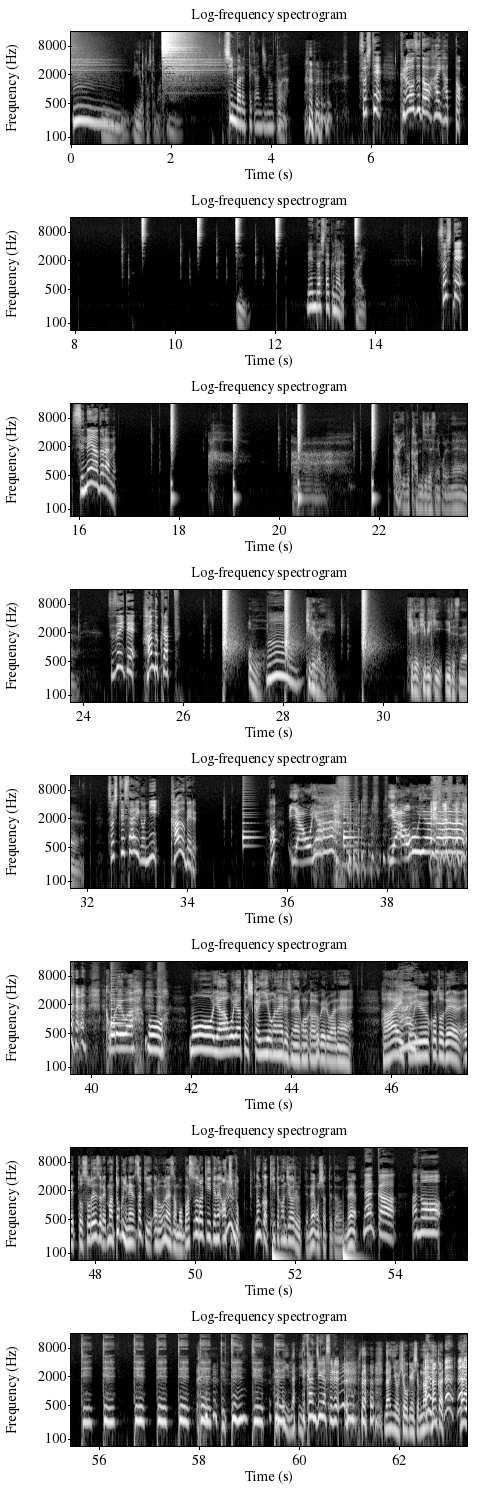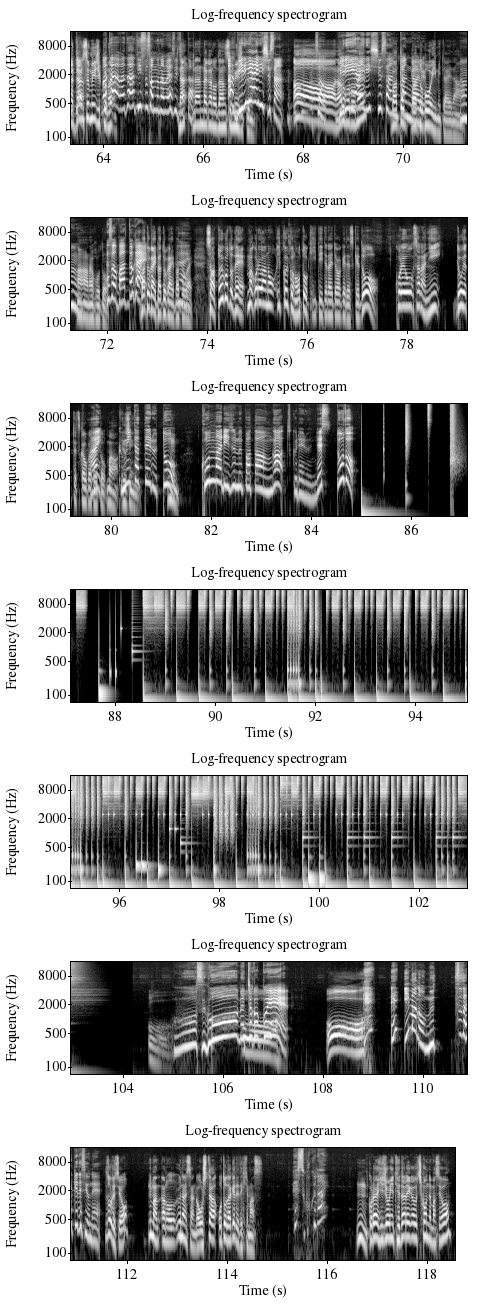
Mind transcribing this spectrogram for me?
うーん。うんいい音してますシンバルって感じの音が、は そしてクローズドハイハット。ねうん。連打したくなる。はい。そしてスネアドラムだいぶ感じですねこれね。続いてハンドクラップ。おお。うん。キレがいい。キレ響きいいですね。そして最後にカウベル。やおやー。やおやだー。これはもうもうやおやとしか言いようがないですねこのカウベルはねはい、はい。ということで、えっと、それぞれ、まあ、特にねさっきあのうないさんもバスドラ聞いてねあちょっとなんか聞いた感じあるってねおっしゃってたのね。なんかあの「ててててててててんてて」って感じがする。何を表現してもななんかななんかダンスミュージックまたのまたアーティストさんの名前忘れちゃなった。何らかのダンスあミュージックの。ビリー・アイリッシュさん。ああなるほどね。アイリッシュさん感がある。バッドボーイみたいな、うん。ああなるほど。あそうバッドガイバッドガイバッドガイバッドガイ、はい。さあということで、まあ、これはあの一個一個の音を聞いていただいたわけですけどこれをさらにどうやって使うかというと、はい。まあ組み立てると、うん。こんなリズムパターンが作れるんです。どうぞすごーめっちゃかっこいい。おおおー。今の6つだけですよね？そうですよ。今あのうなぎさんが押した音だけでできてます。え？すごくない？うんこれは非常に手だれが打ち込んでますよ。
